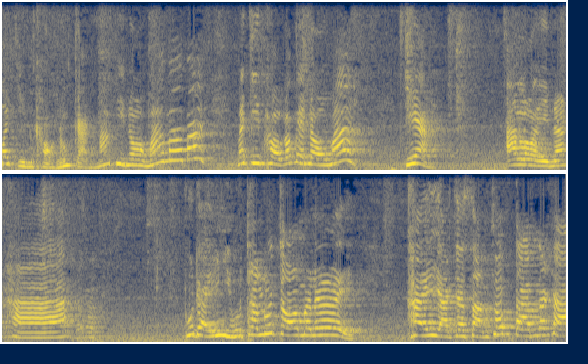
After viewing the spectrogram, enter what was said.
มากินเขาน้ำกันมาพี่น้องมามามามากินเขาก็เป็นนองมาเนี่ยอร่อยนะคะ ผู้ใดหิวทะลุจอมาเลย ใครอยากจะสั่งส้มตำนะคะ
